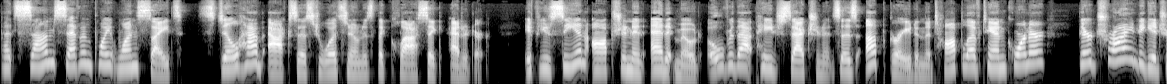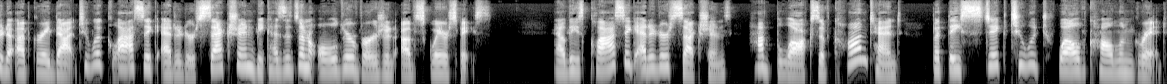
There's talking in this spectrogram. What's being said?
but some 7.1 sites still have access to what's known as the Classic Editor. If you see an option in edit mode over that page section, it says upgrade in the top left hand corner. They're trying to get you to upgrade that to a classic editor section because it's an older version of Squarespace. Now, these classic editor sections have blocks of content, but they stick to a 12 column grid.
